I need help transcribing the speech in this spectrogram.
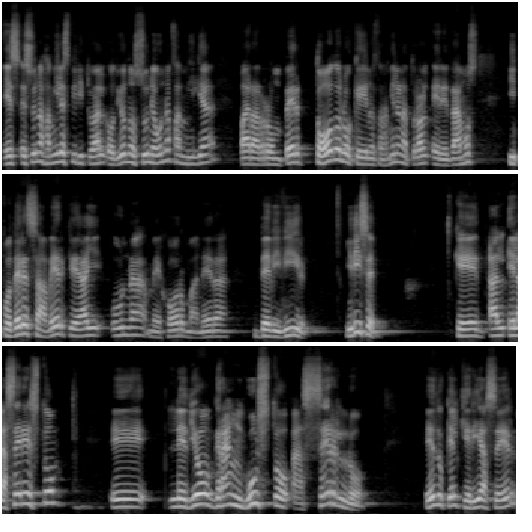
es, una familia espiritual o Dios nos une a una familia para romper todo lo que en nuestra familia natural heredamos y poder saber que hay una mejor manera de vivir. Y dice que al hacer esto eh, le dio gran gusto hacerlo. Es lo que él quería hacer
